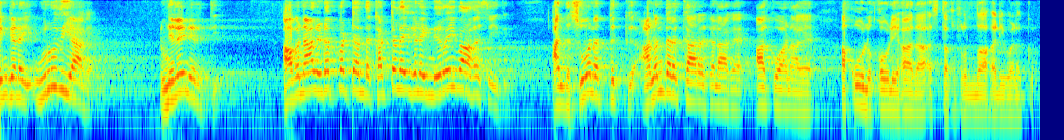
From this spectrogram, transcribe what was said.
எங்களை உறுதியாக நிலைநிறுத்தி அவனால் இடப்பட்ட அந்த கட்டளைகளை நிறைவாக செய்து அந்த சுவனத்துக்கு அனந்தரக்காரர்களாக ஆக்குவானாக. அகூலு கௌலிஹாதா ஹாதா அலி வலக்கும்.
